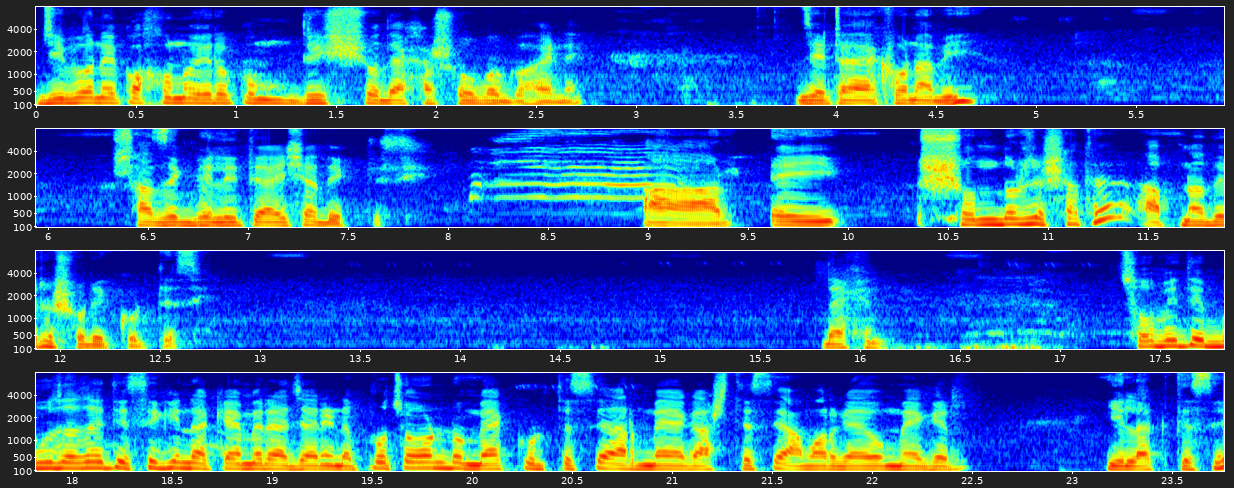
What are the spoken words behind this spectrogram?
জীবনে কখনো এরকম দৃশ্য দেখার সৌভাগ্য হয় না যেটা এখন আমি সাজেক ভ্যালিতে আইসা দেখতেছি। আর এই সৌন্দর্যের সাথে আপনাদেরও শরিক করতেছি। দেখেন, ছবিতে বোঝা যাইতেছে কি না ক্যামেরা জানি না, প্রচণ্ড ম্যাগ করতেছে আর ম্যাগ আসতেছে, আমার গায়েও ম্যাগের ই লাগতেছে।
